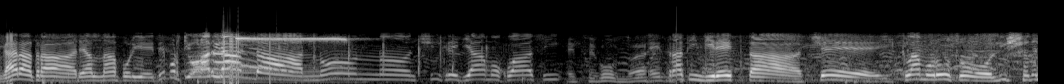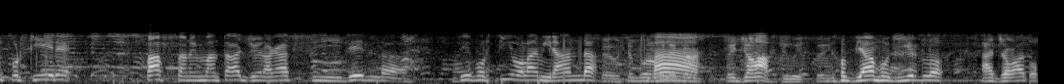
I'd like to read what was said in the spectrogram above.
Gara tra Real Napoli e Deportivo La Miranda, non ci crediamo quasi. È il secondo, eh. Entrati in diretta c'è il clamoroso liscio del portiere, passano in vantaggio i ragazzi del Deportivo La Miranda, ma Sono già lappi questo, eh. dobbiamo dirlo, ha giocato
